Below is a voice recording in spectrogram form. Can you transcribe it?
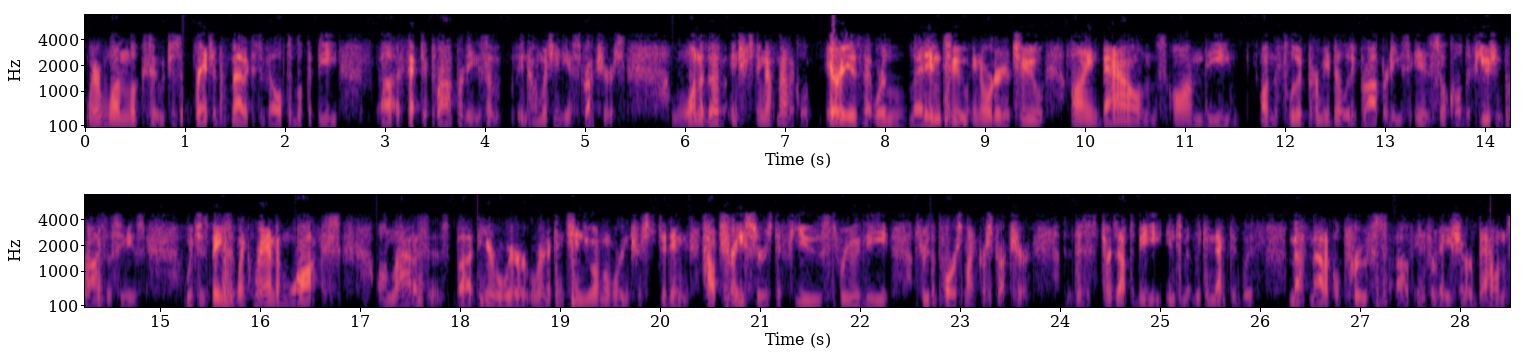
where one looks at which is a branch of mathematics developed to look at the uh, effective properties of inhomogeneous structures. One of the interesting mathematical areas that we're led into in order to find bounds on the on the fluid permeability properties is so-called diffusion processes, which is basically like random walks on lattices. But here we're we're in a continuum, and we're interested in how tracers diffuse through the through the porous microstructure. This turns out to be intimately connected with mathematical proofs of information or bounds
